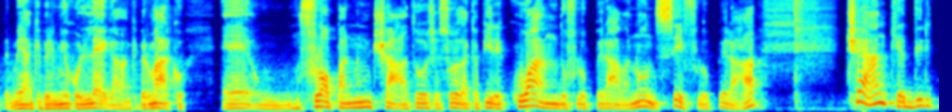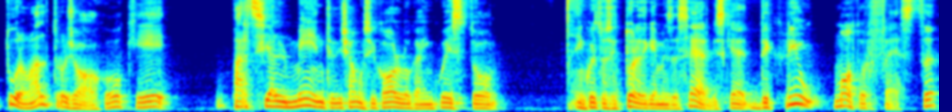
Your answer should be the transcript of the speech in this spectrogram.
per me, anche per il mio collega, anche per Marco, è un flop annunciato, c'è solo da capire quando flopperà, ma non se flopperà. C'è anche addirittura un altro gioco che parzialmente diciamo, si colloca in questo, in questo settore di Game as a Service, che è The Crew Motor Fest,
